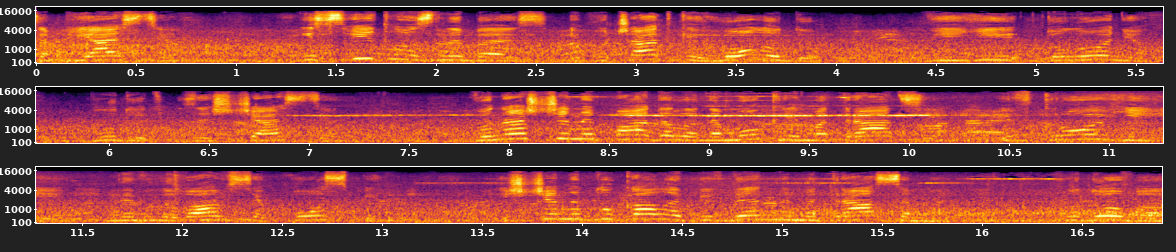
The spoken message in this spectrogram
зап'ястя, і світло з небес, і початки голоду в її долонях будуть за щастя. Вона ще не падала на мокрій матраці, і в кров її не вливався поспіх, і ще не блукала південними трасами, худоба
